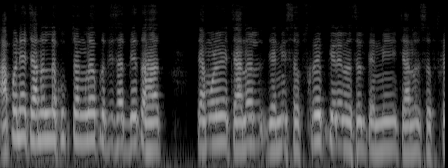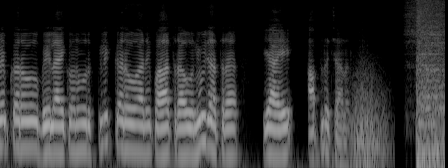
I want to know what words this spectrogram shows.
आपण या चॅनलला खूप चांगला प्रतिसाद देत आहात. त्यामुळे चॅनल ज्यांनी सबस्क्राईब केले नसेल त्यांनी चॅनल सबस्क्राईब करावं बेल आयकॉनवर क्लिक करावं आणि पाहत राहावं. न्यूज यात्रा हे आहे आपलं चॅनल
